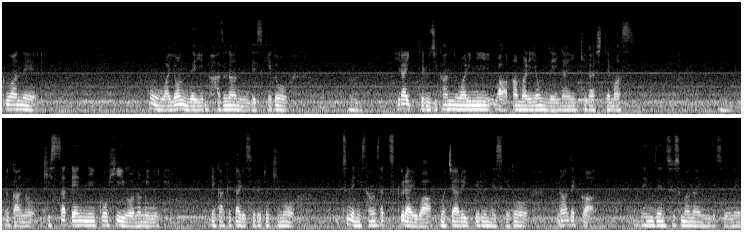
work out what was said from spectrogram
僕はね本は読んでいるはずなんですけど、うん、開いてる時間の割にはあんまり読んでいない気がしてます、うん、なんかあの喫茶店にコーヒーを飲みに出かけたりする時も常に3冊くらいは持ち歩いてるんですけどなぜか全然進まないんですよね。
